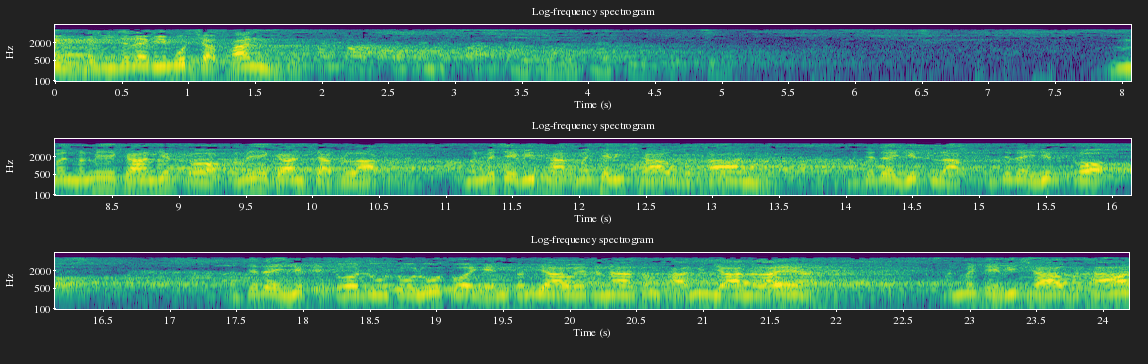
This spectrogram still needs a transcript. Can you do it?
งมันจึงจะได้มีมุตจับพัน มันมันไม่ใช่การยึดเกาะมันไม่ใช่การจับหลัก มันไม่ใช่วิชาไม่ใช่วิชาอุปทาน มันจะได้ยึดหลัก มันจะได้ยึดเกาะ มันจะได้ยึดไอ้ตัวดูตัวรู้ตัวเห็นสัญญาเวทนาสังขารวิญญาณอะไรอะมันไม่ใช่วิชาอุปทาน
